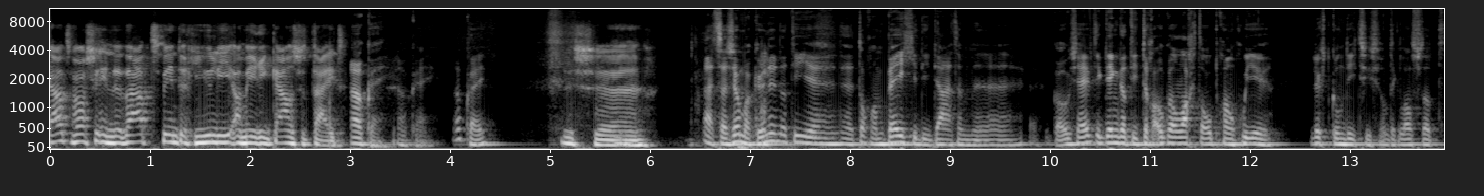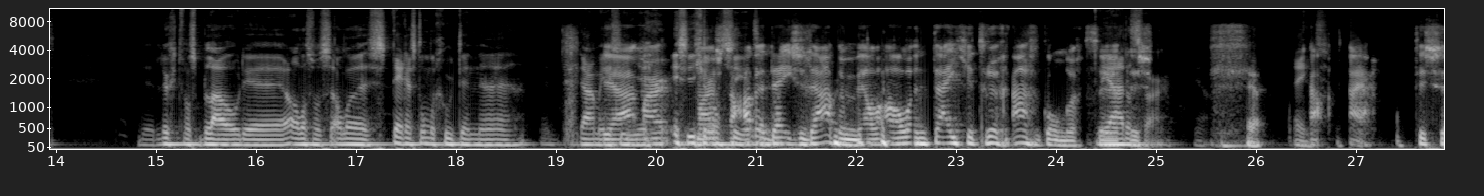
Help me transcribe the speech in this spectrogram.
Ja, het was inderdaad 20 juli Amerikaanse tijd. Oké, oké, oké. Dus... Nou, het zou zomaar kunnen dat hij toch een beetje die datum gekozen heeft. Ik denk dat hij toch ook wel wachtte op gewoon goede luchtcondities. Want ik las dat de lucht was blauw, de, alles was, alle sterren stonden goed en uh, daarmee ja, is hij, maar, is hij maar ze hadden deze datum wel al een tijdje terug aangekondigd. Ja, dat is dus- waar. Ja. Ja. Eens. Ja, nou ja, het is...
